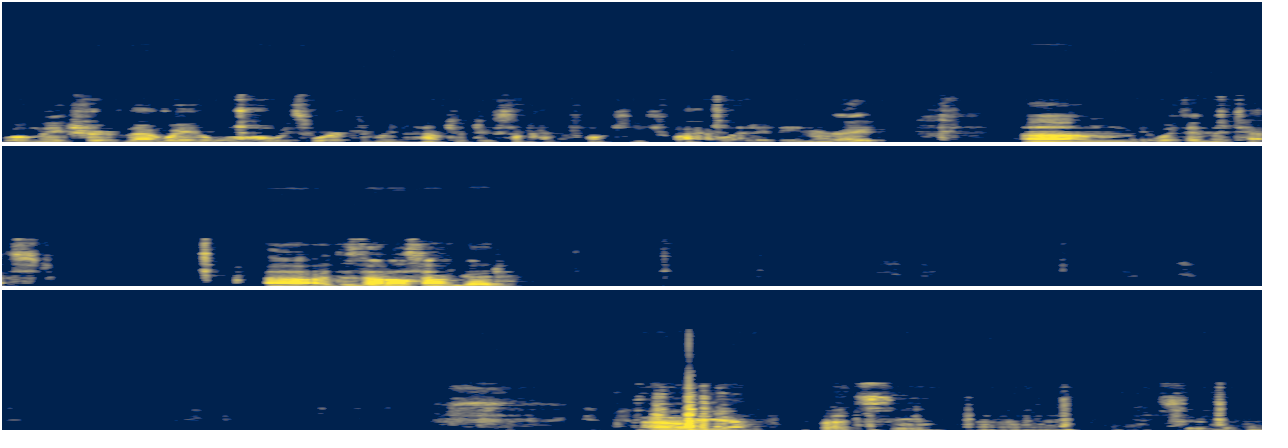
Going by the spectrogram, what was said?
we'll make sure that way it will always work and we don't have to do some kind of funky file editing, right? Um, within the test. Uh, does that all sound good? Oh yeah, let's see. Uh, let's see if I can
